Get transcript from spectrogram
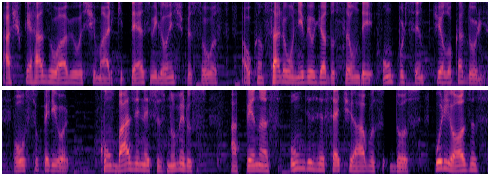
acho que é razoável estimar que 10 milhões de pessoas alcançaram o nível de adoção de 1% de alocadores ou superior. Com base nesses números, apenas um 17 avos dos curiosos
